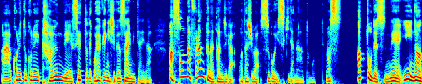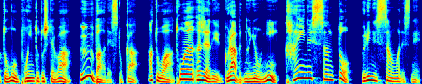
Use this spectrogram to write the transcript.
ああ、これとこれ買うんで、セットで500円にしてくださいみたいな。まあそんなフランクな感じが私はすごい好きだなと思ってます。あとですね、いいなと思うポイントとしては、ウーバーですとか、あとは東南アジアでいうグラブのように、買い主さんと売り主さんはですね、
